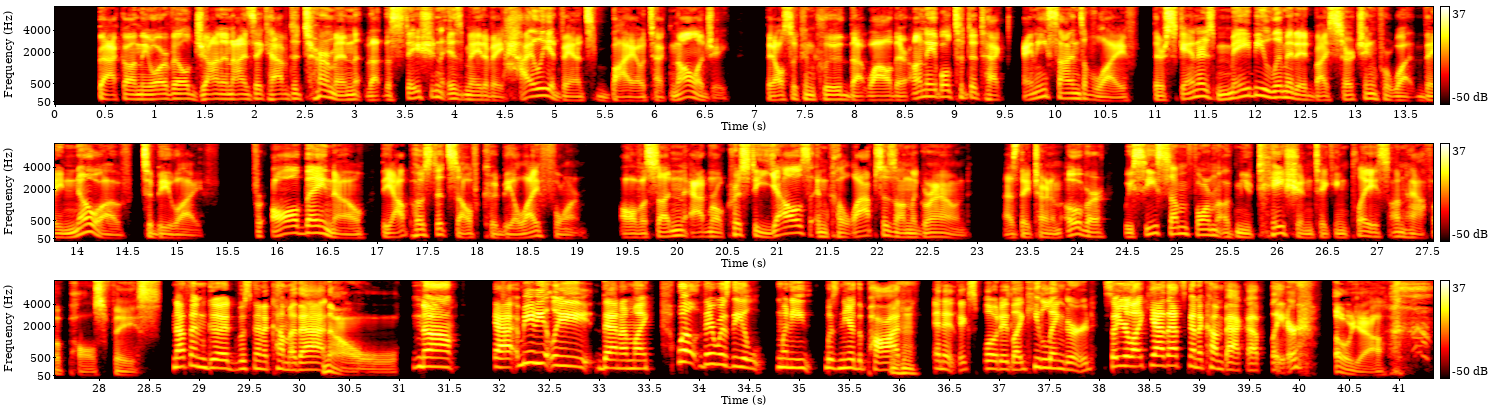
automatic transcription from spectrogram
Back on the Orville, John and Isaac have determined that the station is made of a highly advanced biotechnology. They also conclude that while they're unable to detect any signs of life, their scanners may be limited by searching for what they know of to be life. For all they know, the outpost itself could be a life form. All of a sudden, Admiral Christie yells and collapses on the ground. As they turn him over, we see some form of mutation taking place on half of Paul's face. Nothing good was going to come of that. No. No. Yeah, immediately then I'm like, well, there was the when he was near the pod Mhm. and it exploded, like he lingered. So you're like, yeah, that's going to come back up later. Oh, yeah.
